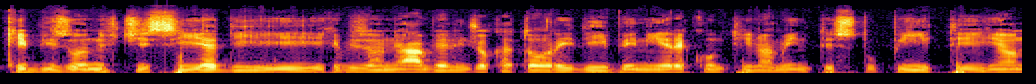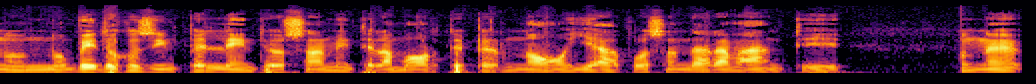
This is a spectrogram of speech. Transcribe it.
che bisogno ci sia di, che bisogno abbiano i giocatori di venire continuamente stupiti. Io non, non vedo così impellente personalmente la morte per noia. Posso andare avanti con,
